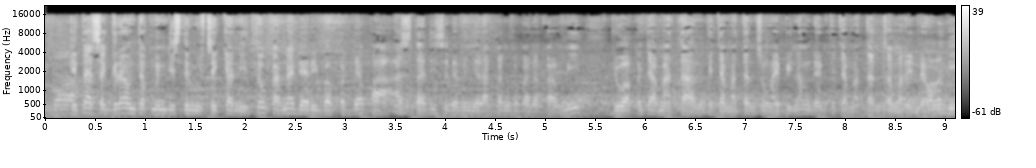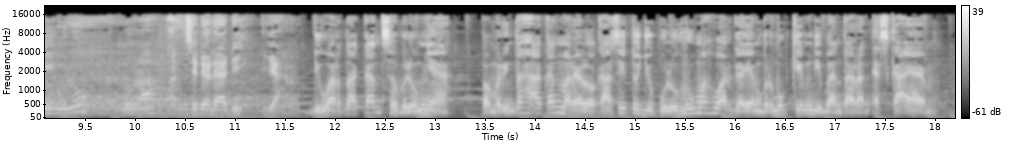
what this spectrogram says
kita segera untuk mendistribusikan itu karena dari Bapeda Pak As tadi sudah menyerahkan kepada kami dua kecamatan, Kecamatan Sungai Pinang dan Kecamatan Samarinda. Kalau di Ulu, Lurah Sidodadi, ya. Diwartakan sebelumnya, pemerintah akan merelokasi 70 rumah warga yang bermukim di bantaran SKM.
